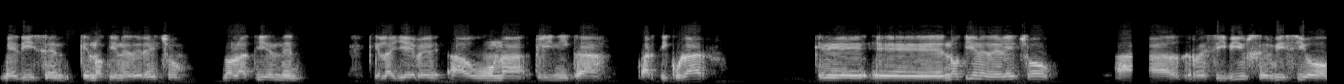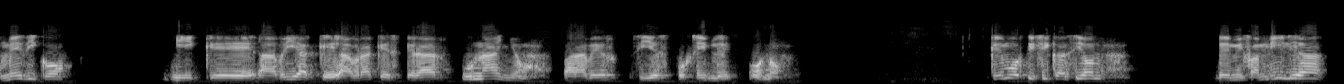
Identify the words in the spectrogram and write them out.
me dicen que no tiene derecho, no la atienden, que la lleve a una clínica particular, que eh, no tiene derecho a, recibir servicio médico y que habría que habrá que esperar un año para ver si es posible o no. Qué mortificación de mi familia,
